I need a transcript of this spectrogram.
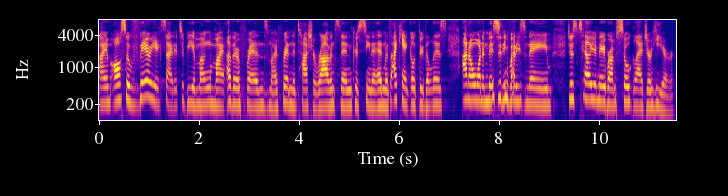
I am also very excited to be among my other friends, my friend Natasha Robinson, Christina Edmonds. I can't go through the list. I don't want to miss anybody's name. Just tell your neighbor, I'm so glad you're here.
